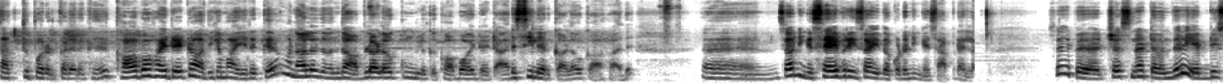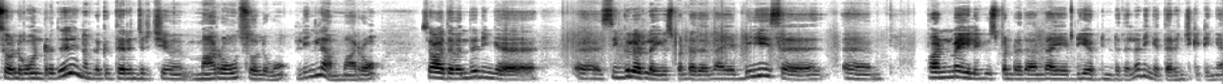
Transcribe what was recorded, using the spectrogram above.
சத்து பொருட்கள் இருக்குது கார்போஹைட்ரேட்டும் அதிகமாக இருக்குது ஆனாலும் இது வந்து அவ்வளோ அளவுக்கு உங்களுக்கு கார்போஹைட்ரேட் அரிசியில் இருக்க அளவுக்கு ஆகாது. ஸோ நீங்கள் சேவரிஸாக இதை கூட நீங்கள் சாப்பிடலாம். ஸோ இப்போ செஸ்னட்டை வந்து எப்படி சொல்லுவோன்றது நம்மளுக்கு தெரிஞ்சிருச்சு. மரம் சொல்லுவோம். இல்லைங்களா? மரம். ஸோ அதை வந்து நீங்கள் சிங்குலரில் யூஸ் பண்ணுறதா இருந்தால் எப்படி ச பன்மையில் யூஸ் பண்ணுறதா இருந்தால் எப்படி அப்படின்றதெல்லாம் நீங்கள் தெரிஞ்சுக்கிட்டீங்க.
